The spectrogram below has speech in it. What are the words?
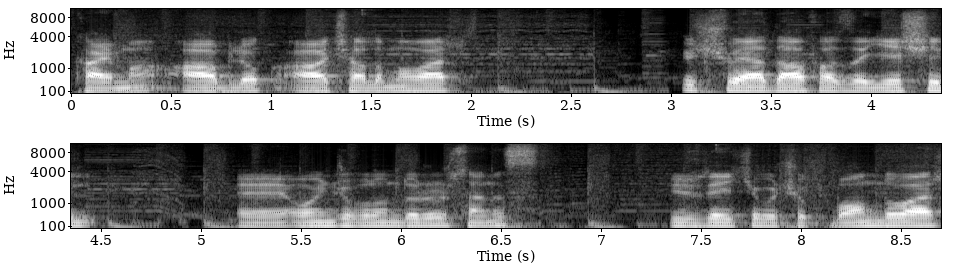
kayma, A blok, A çalımı var. 3 veya daha fazla yeşil e, oyuncu bulundurursanız %2.5 bondu var.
